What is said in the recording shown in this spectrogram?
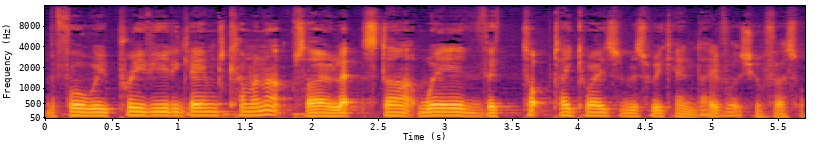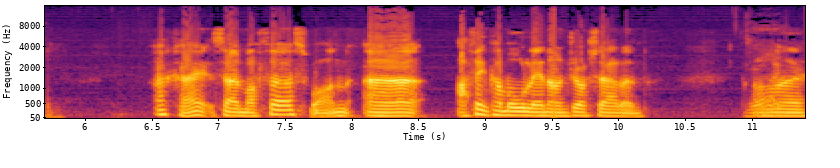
before we preview the games coming up. So let's start with the top takeaways from this weekend. Dave, what's your first one? Okay, so my first one, uh, I think I'm all in on Josh Allen. I,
